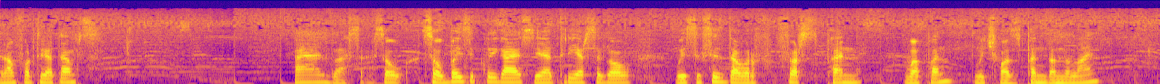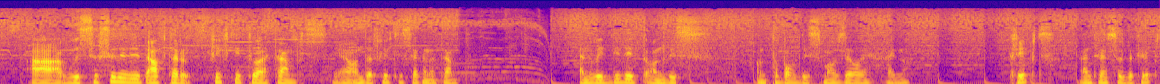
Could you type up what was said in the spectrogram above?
Around for 3 attempts. And blaster. So, so basically guys, yeah, 3 years ago, we succeeded our first pen weapon, which was pen dandelion. Uh, we succeeded it after 52 attempts, yeah, on the 52nd attempt. And we did it on this, on top of this mausoleum, I know. Crypt, entrance to the crypt.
